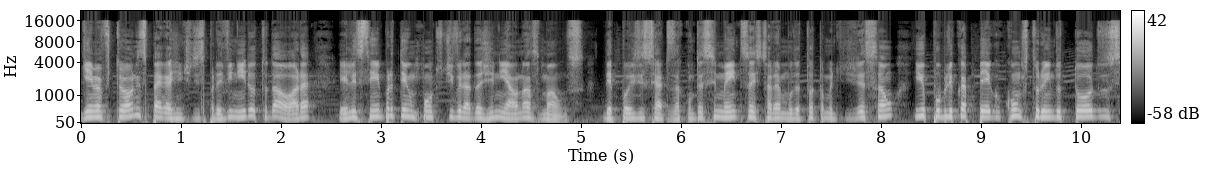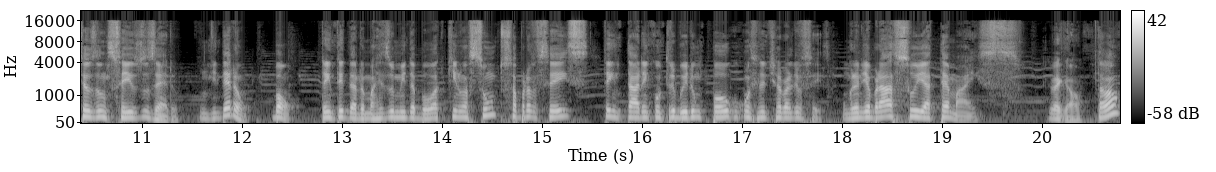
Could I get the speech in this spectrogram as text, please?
Game of Thrones pega a gente desprevenido toda hora. Ele sempre tem um ponto de virada genial nas mãos. Depois de certos acontecimentos, a história muda totalmente de direção e o público é pego construindo todos os seus anseios do zero. Entenderam? Bom, Tentei dar uma resumida boa aqui no assunto, só para vocês tentarem contribuir um pouco com o trabalho de vocês. Um grande abraço e até mais. Legal, Tá bom?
